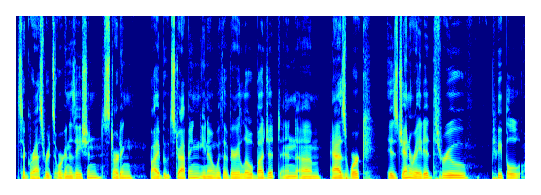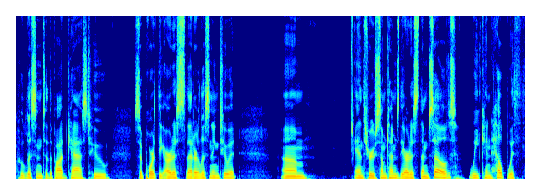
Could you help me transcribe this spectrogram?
it's a grassroots organization starting by bootstrapping, you know, with a very low budget. And um, as work is generated through people who listen to the podcast, who support the artists that are listening to it, um, and through sometimes the artists themselves, we can help with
